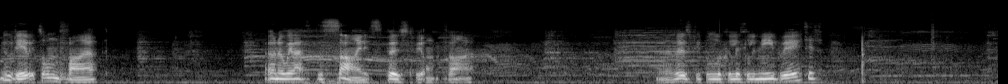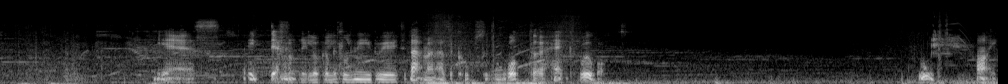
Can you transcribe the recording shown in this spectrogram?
Oh dear, it's on fire. Oh no, wait, that's the sign. It's supposed to be on fire. Uh, those people look a little inebriated. Yes, they definitely look a little inebriated. That man has a suit. What the heck? Robots. Ooh, hi.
